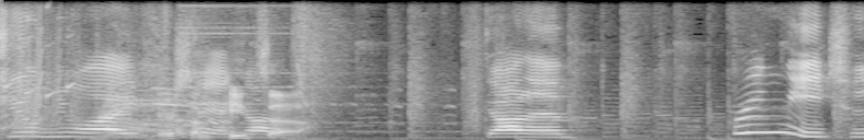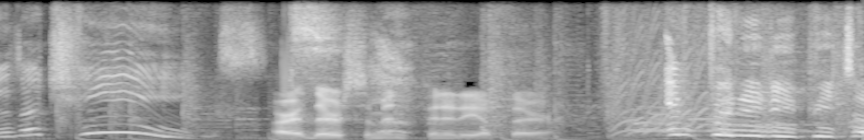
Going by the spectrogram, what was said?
shield me like. Here's some okay, got pizza. him. Got him. Bring me to the cheese. All right, there's some infinity up there. Infinity pizza.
